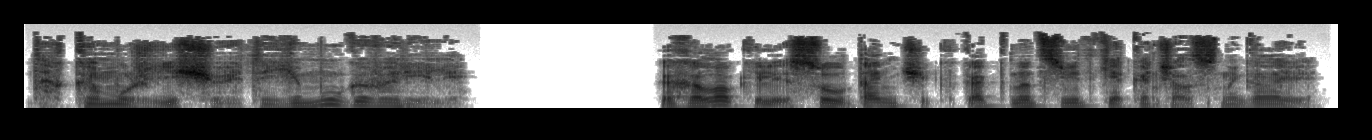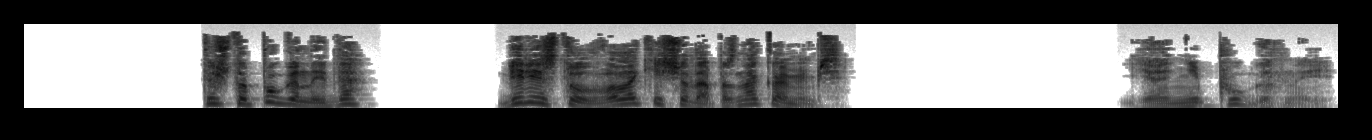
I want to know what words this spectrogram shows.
Да кому же еще это ему говорили? Хохолок или султанчик, как на цветке качался на голове. — Ты что, пуганный, да? Бери стул, волоки сюда, познакомимся. Я не пуганный.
